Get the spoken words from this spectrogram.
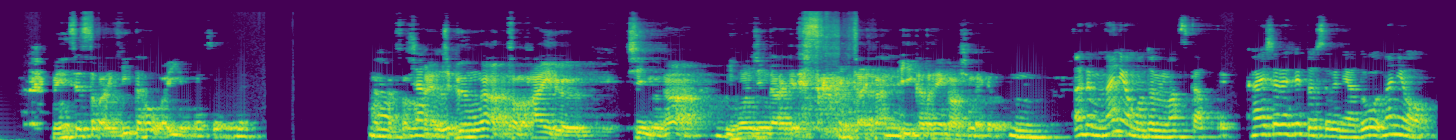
面接とかで聞いた方がいいよね、それね。なんかその、自分がその入るチームが日本人だらけですか？みたいな言い方変かもしれないけど。うん。あ、でも何を求めますかって。会社でフィットするにはどう、何を、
